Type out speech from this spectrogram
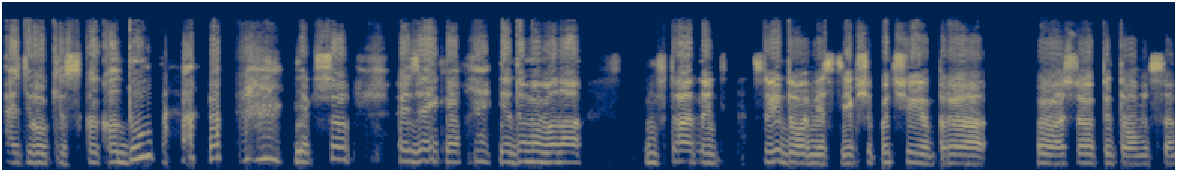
5 років з какаду. Якщо хазяйка, я думаю, вона втратить свідомість, якщо почує про вашого питомця.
